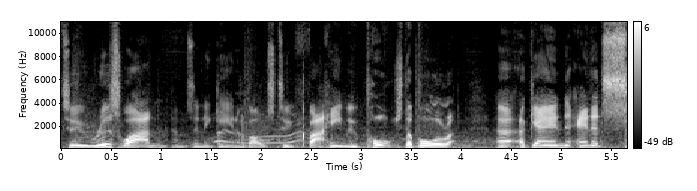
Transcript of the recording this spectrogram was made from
to Rizwan. Comes in again and bowls to Fahim, who pulls the ball uh, again, and it's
